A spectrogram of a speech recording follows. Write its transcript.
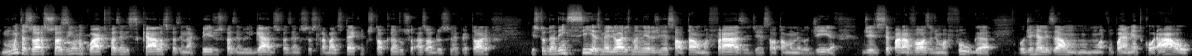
muitas horas sozinho no quarto, fazendo escalas, fazendo arpejos, fazendo ligados, fazendo seus trabalhos técnicos, tocando as obras do seu repertório, estudando em si as melhores maneiras de ressaltar uma frase, de ressaltar uma melodia, de separar a voz de uma fuga, ou de realizar um, um acompanhamento coral.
